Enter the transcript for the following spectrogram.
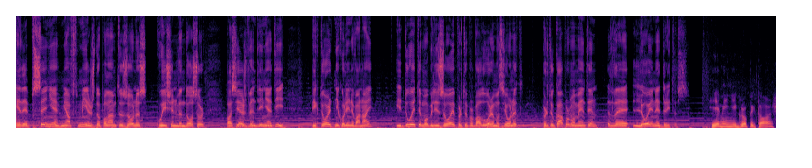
Edhe pse njeh mjaft mirë çdo pëllëmbë të zonës ku ishin vendosur, pasi është vendlindja e tij, piktorit Nikolin Ivanaj i duhej të mobilizohej për të përballuar emocionet, për të kapur momentin dhe lojën e dritës. Jemi një grup piktorësh,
